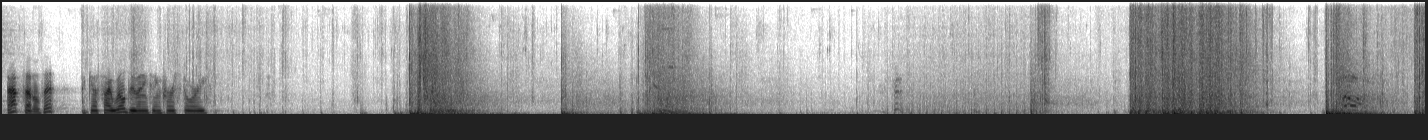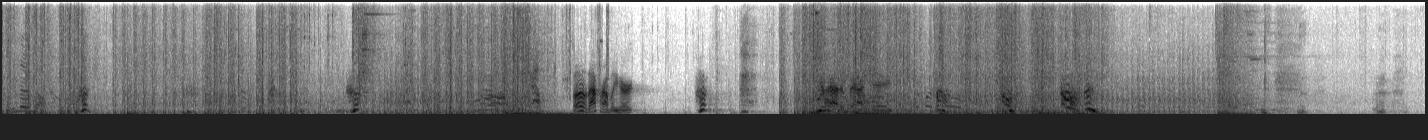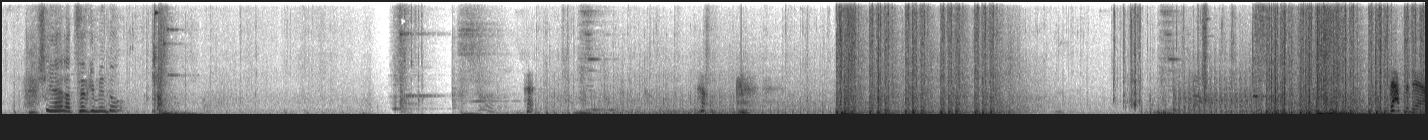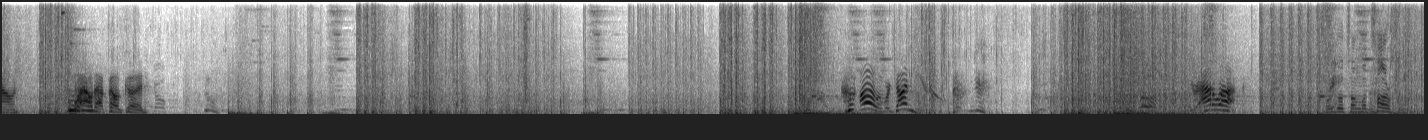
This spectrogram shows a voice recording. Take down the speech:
That settles it. I guess I will do anything for a story. Oh, that probably hurt. You had a bad day. Oh. Oh. Oh. شي هلا تسرقي من دو Oh, good. oh, we're done here. You're out of luck.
